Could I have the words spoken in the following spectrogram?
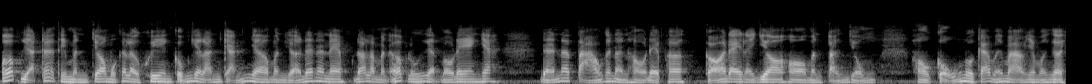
Ốp gạch á, thì mình cho một cái lời khuyên cũng như là anh cảnh nhờ mình gửi đến anh em. Đó là mình ốp luôn cái gạch màu đen nha để nó tạo cái nền hồ đẹp hơn. Còn ở đây là do hồ mình tận dụng hồ cũ nuôi cá bảy màu nha mọi người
